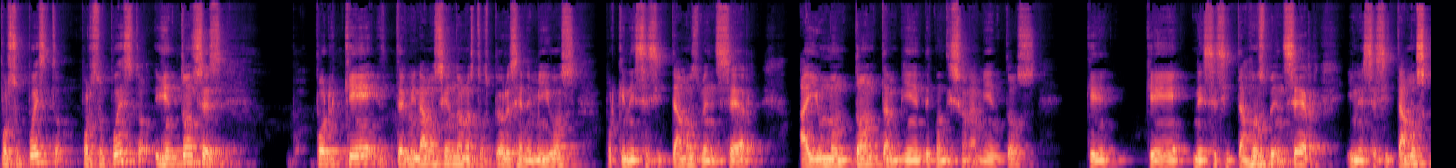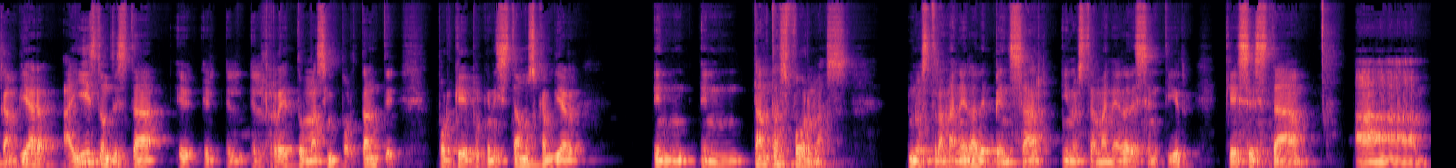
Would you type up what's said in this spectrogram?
Por supuesto, por supuesto. Y entonces, ¿por qué terminamos siendo nuestros peores enemigos? Porque necesitamos vencer. Hay un montón también de condicionamientos que, que necesitamos vencer y necesitamos cambiar. Ahí es donde está el, el, reto más importante. ¿Por qué? Porque necesitamos cambiar en, tantas formas nuestra manera de pensar y nuestra manera de sentir, que es esta ah,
